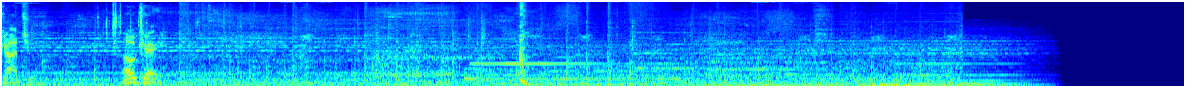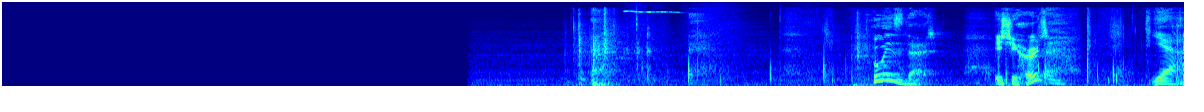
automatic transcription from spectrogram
Got you. Okay. Who is that? Is she hurt? Yeah.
